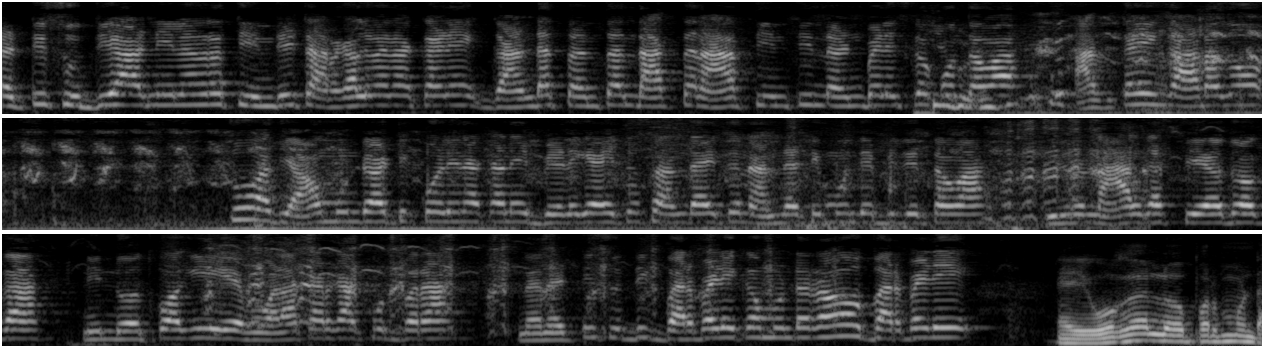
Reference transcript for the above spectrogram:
ನಟ್ಟಿ ಸುದ್ದಿ ಆಡ್ನಿಲ್ಲ ಅಂದ್ರ ತಿಂದಿ ಟರ್ಗಲ್ವೇನ ಕಣೆ? ಗಂಡ ತಂದ್ ತಂದ್ ಹಾಕ್ತಾನ. ಆ ತಿನ್ ತಿಂದ್ ಹಣ್ ಬೆಳೆಸ್ಕೊಂಡ್ ಕುಂತವ. ಅದಕ್ಕ ಹಿಂಗ ಆಡೋದು. ತು ಅದ್ ಯಾವ ಮುಂಡಾಟಿ ಕೋಳಿನ ಕಣೆ? ಬೆಳಗ್ಗೆ ಆಯ್ತು ಸಂದ ಆಯ್ತು ನನ್ನ ನಟಿ ಮುಂದೆ ಬಿದ್ದಿರ್ತಾವ. ಇದ್ರ ನಾಲ್ಗ ಸೇದೋಗ ನಿನ್ ಓದ್ಕೋಗಿ ಒಳಕರ್ಗ ಹಾಕ್ಬಿಟ್ ಬರ. ನನ್ನ ನಟ್ಟಿ ಸುದ್ದಿಗ್ ಬರ್ಬೇಡಿ ಕ ಮುಂಡರೋ ಬರ್ಬೇಡಿ. ಹೋಗಲ್ಲ ಮುಂಡ.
